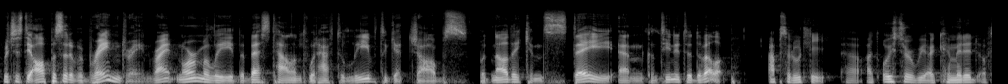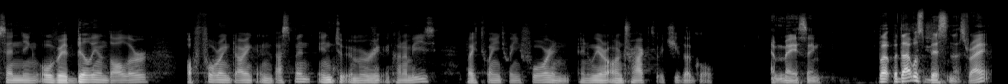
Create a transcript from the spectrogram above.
Which is the opposite of a brain drain, right? Normally, the best talent would have to leave to get jobs, but now they can stay and continue to develop. Absolutely. Uh, at Oyster, we are committed of sending over a billion dollar of foreign direct investment into emerging economies by 2024, and, and we are on track to achieve that goal. Amazing. But but that was business, right?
